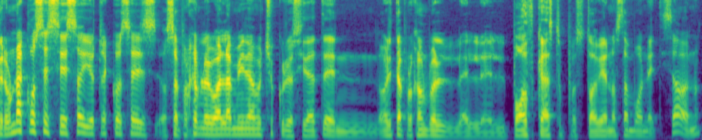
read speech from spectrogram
Pero una cosa es eso y otra cosa es, o sea, por ejemplo, igual a mí me da mucha curiosidad en, ahorita, por ejemplo, el, el, podcast, pues todavía no está monetizado, ¿no?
